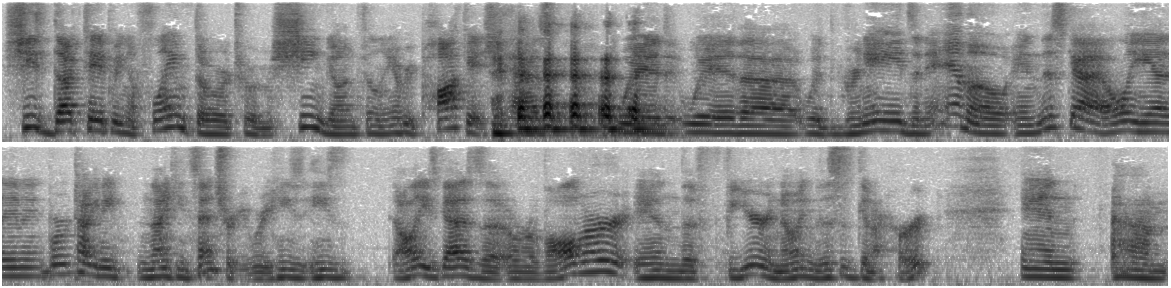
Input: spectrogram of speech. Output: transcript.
she's duct taping a flamethrower to a machine gun, filling every pocket she has with with uh, with grenades and ammo. And this guy, all he had, I mean, we're talking 19th century, where he's he's all he's got is a, a revolver and the fear and knowing this is gonna hurt. And um,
